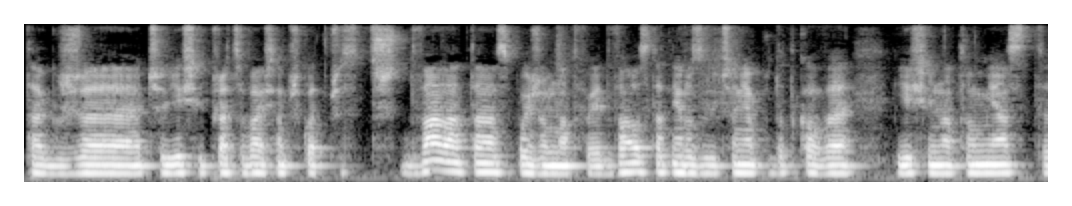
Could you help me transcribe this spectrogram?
Także, czyli jeśli pracowałeś na przykład przez 3, 2 lata, spojrzą na Twoje dwa ostatnie rozliczenia podatkowe. Jeśli natomiast y,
